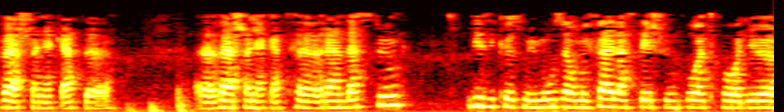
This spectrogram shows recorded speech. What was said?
versenyeket, versenyeket rendeztünk. Víziközmű múzeumi fejlesztésünk volt, hogy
